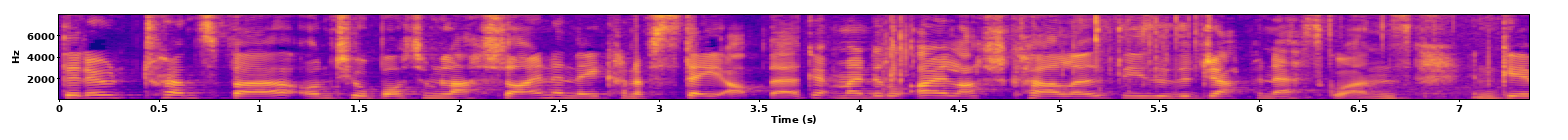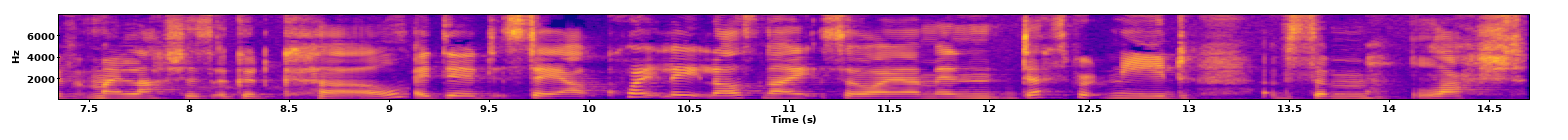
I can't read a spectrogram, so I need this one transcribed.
they don't transfer onto your bottom lash line and they kind of stay up there. Get my little eyelash curlers, these are the Japanese ones, and give my lashes a good curl. I did stay out quite late last night night, so I am in desperate need of some lash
